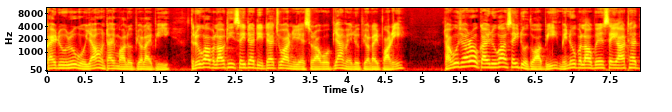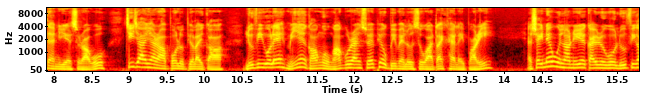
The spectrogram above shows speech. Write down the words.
ဂိုက်ဒိုတို့ကိုရအောင်တိုက်မှလို့ပြောလိုက်ပြီးသူတို့ကဘယ်လောက်ထိစိတ်ဓာတ်တွေတက်ကြွနေတယ်ဆိုတာကိုပြမယ်လို့ပြောလိုက်ပါတယ်။ဒါကိုကြတော့ဂိုက်ဒိုကစိတ်တူသွားပြီးမင်းတို့ဘယ်လောက်ပဲစိတ်အားထက်သန်နေတယ်ဆိုတာကိုကြည့်ကြရတာပေါ့လို့ပြောလိုက်ကလူဖီကိုလည်းမင်းရဲ့ခေါင်းကိုငါကိုယ်တိုင်ဆွဲဖြုတ်ပေးမယ်လို့ဆိုတာတိုက်ခိုက်လိုက်ပါတယ်။အချိန်နဲ့ဝင်လာနေတဲ့ဂိုက်ဒိုကိုလူဖီက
